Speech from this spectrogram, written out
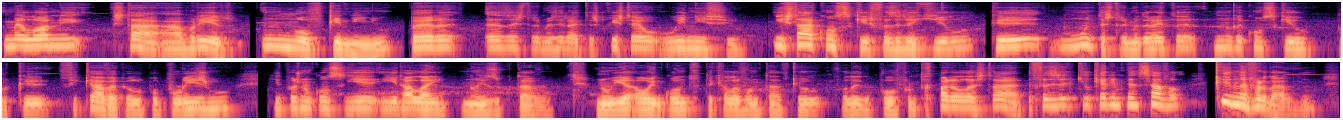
Meloni está a abrir um novo caminho para as extremas-direitas, porque isto é o, o início. E está a conseguir fazer aquilo que muita extrema-direita nunca conseguiu, porque ficava pelo populismo e depois não conseguia ir além, não executava. Não ia ao encontro daquela vontade que eu falei do povo. Porque repara, ela está a fazer aquilo que era impensável que, na verdade,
